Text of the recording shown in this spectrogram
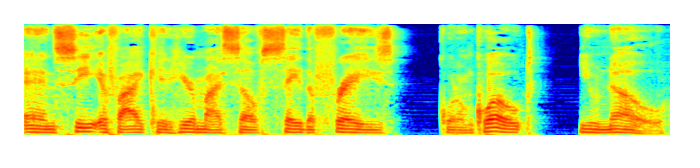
and see if I could hear myself say the phrase, quote unquote, you know.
